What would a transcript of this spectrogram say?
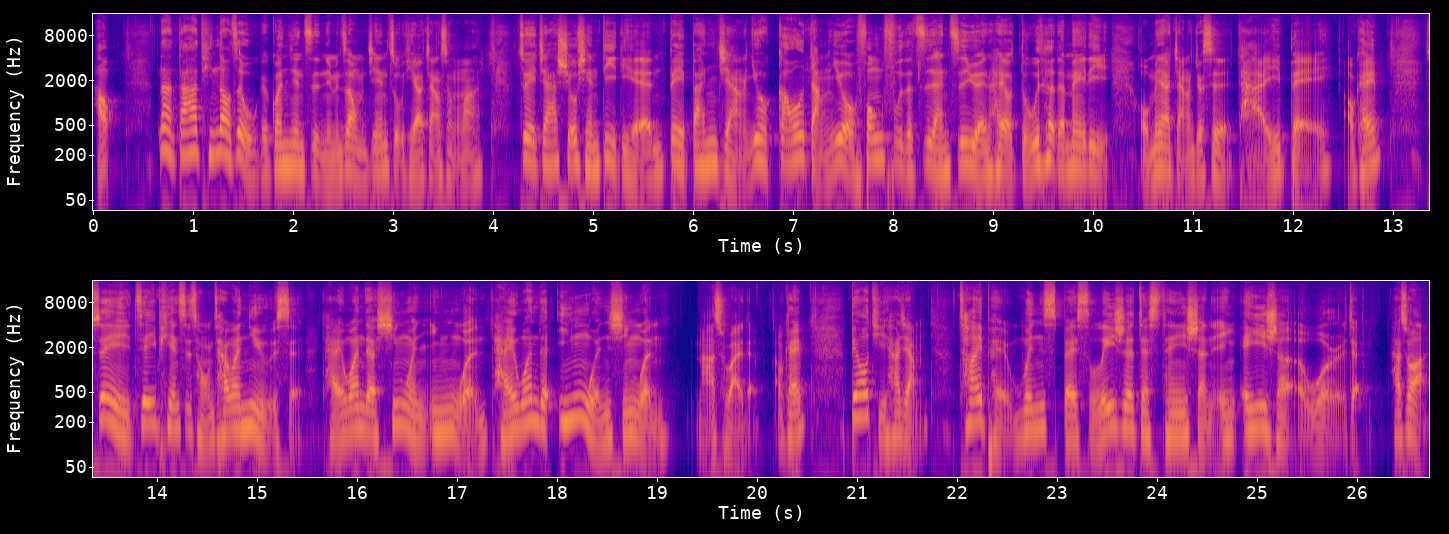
好，那大家听到这五个关键字，你们知道我们今天主题要讲什么吗？最佳休闲地点，被颁奖，又高档又有丰富的自然资源，还有独特的魅力。我们要讲的就是台北，OK？所以这一篇是从台湾 News 台湾的新闻英文，台湾的英文新闻拿出来的，OK？标题他讲：Taipei wins best leisure destination in Asia award。他说啊，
